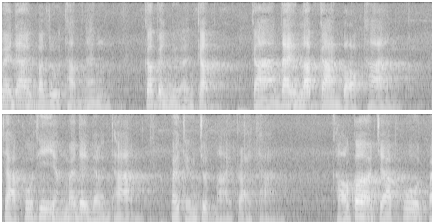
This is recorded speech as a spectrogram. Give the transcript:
ไม่ได้บรรลุธรรมนั้น ก็เป็นเหมือนกับการได้รับการบอกทาง จากผู้ที่ยังไม่ได้เดินทาง ไปถึงจุดหมายปลายทาง เขาก็จะพูดไป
